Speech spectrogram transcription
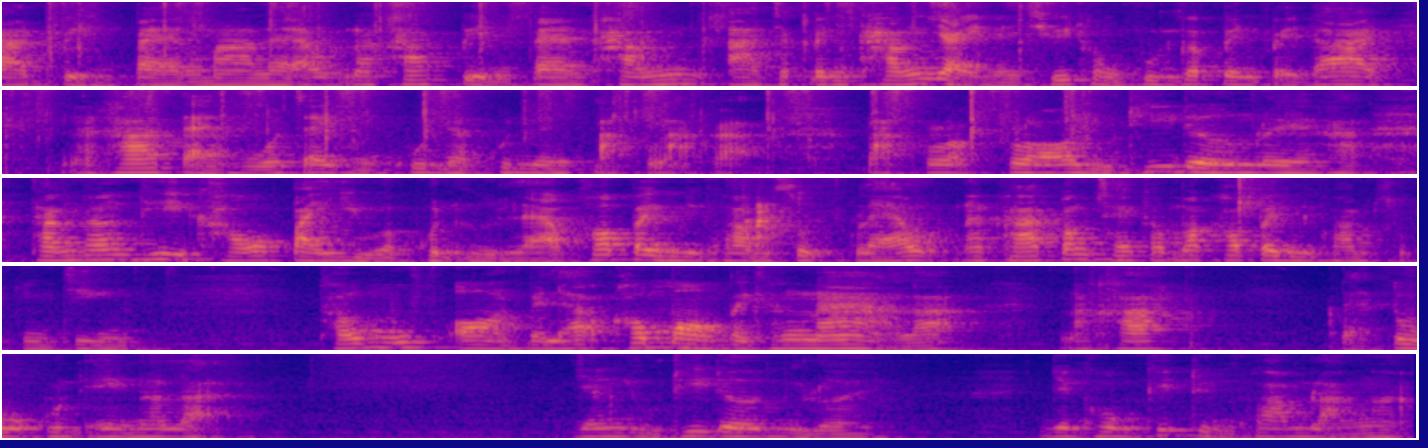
การเปลี่ยนแปลงมาแล้วนะคะ เปลี่ยนแปลงครั้งอาจจะเป็นครั้งใหญ่ในชีวิตของคุณก็เป็นไปได้นะคะ แต่หัวใจของคุณอะ่ะคุณยังปักหลักอะ่ะปักหลักรออยู่ที่เดิมเลยค่ะ ทั้งทั้งที่เขาไปอยู่กับคนอื่นแล้วเขาไปมีความสุขแล้วนะคะ ต้องใช้คำว่าเขาไปมีความสุขจริง ๆเขา move on ไปแล้วเขามองไปข้างหน้าละนะคะ แต่ตัวคุณเองนั่นแหละยังอยู่ที่เดิมอยู่เลย ยังคงคิดถึงความหลังอะ่ะ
